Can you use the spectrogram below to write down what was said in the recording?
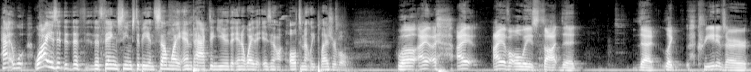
how, wh- why is it that the the thing seems to be in some way impacting you that in a way that isn't ultimately pleasurable? Well, I, I, I have always thought that that like creatives are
